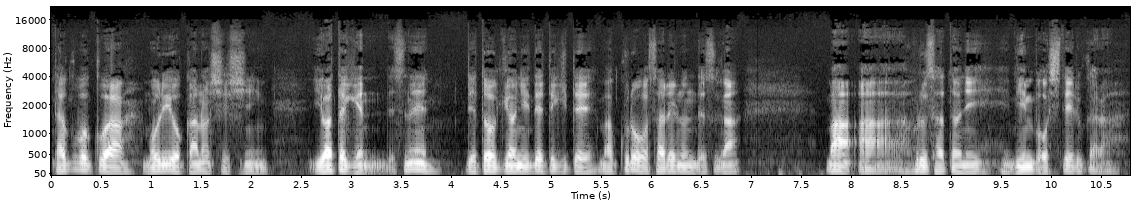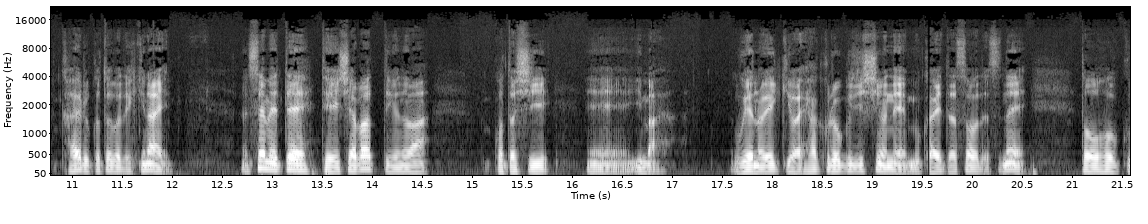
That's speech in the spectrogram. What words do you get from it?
啄木は盛岡の出身岩手県ですね。で東京に出てきて、まあ、苦労されるんですがまあふるさとに貧乏しているから帰ることができない。せめて停車場っていうのは今年、えー、今上野駅は160周年迎えたそうですね。東北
